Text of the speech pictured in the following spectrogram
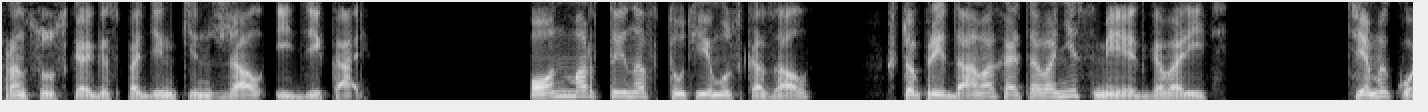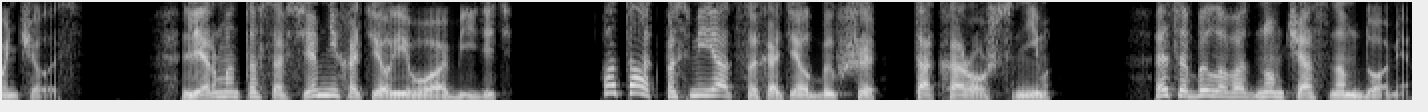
французское «господин кинжал и дикарь». Он, Мартынов, тут ему сказал, что при дамах этого не смеет говорить. Тем и кончилось. Лермонтов совсем не хотел его обидеть, а так посмеяться хотел, бывший так хорош с ним. Это было в одном частном доме.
